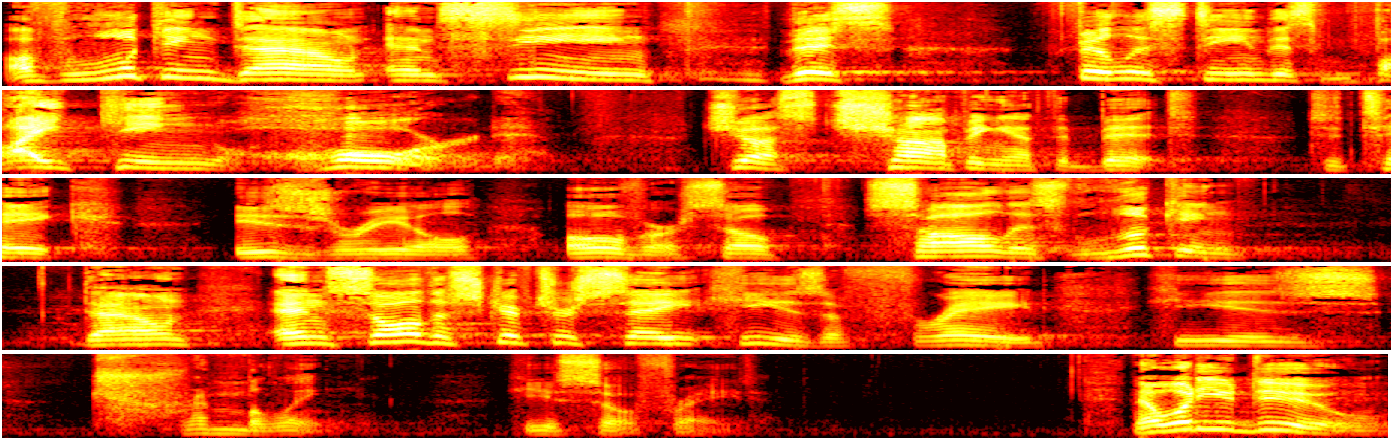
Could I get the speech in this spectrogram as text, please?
of looking down and seeing this Philistine, this Viking horde, just chomping at the bit to take Israel over. So Saul is looking down, and Saul, the scriptures say, he is afraid. He is trembling. He is so afraid. Now, what do you do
